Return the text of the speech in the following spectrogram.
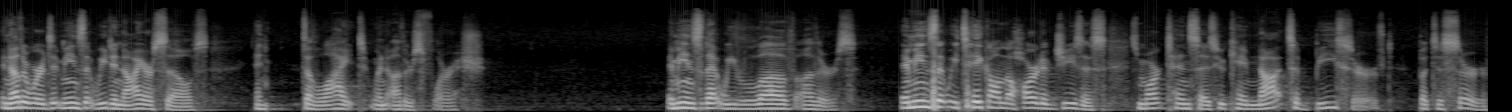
In other words, it means that we deny ourselves and delight when others flourish. It means that we love others it means that we take on the heart of Jesus, as Mark 10 says, who came not to be served, but to serve.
